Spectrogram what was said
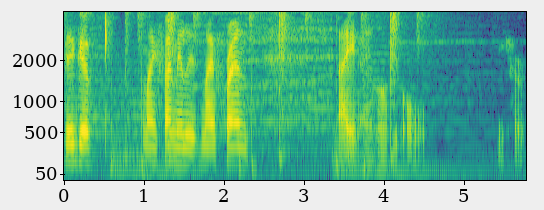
big up my families, my friends. I, I love you all. Big heart.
